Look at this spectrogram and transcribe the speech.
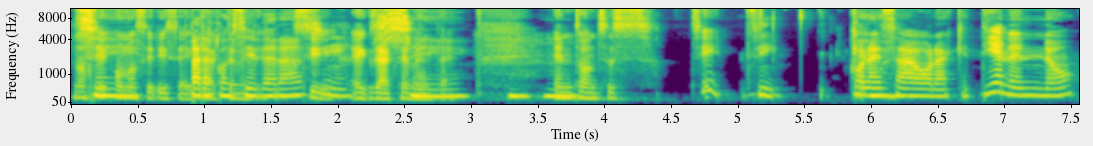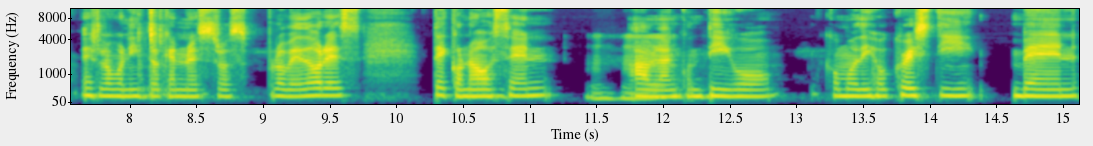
no sé cómo se dice. para considerar. Sí, Sí. exactamente. Sí. Entonces, sí. Sí, con Qué esa hora que tienen, ¿no? Es lo bonito que nuestros proveedores te conocen, hablan contigo, como dijo Christy, ven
